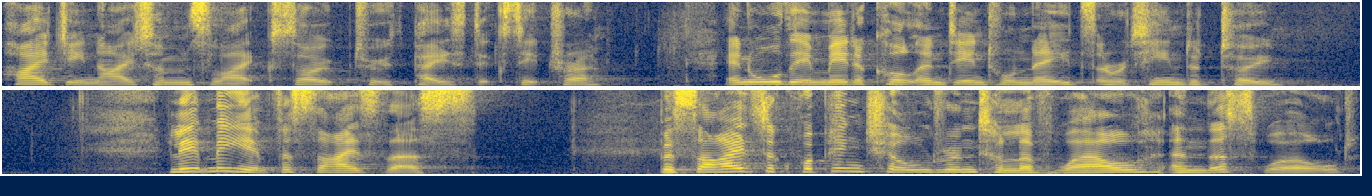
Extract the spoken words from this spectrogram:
hygiene items like soap, toothpaste, etc. And all their medical and dental needs are attended to. Let me emphasise this. Besides equipping children to live well in this world,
